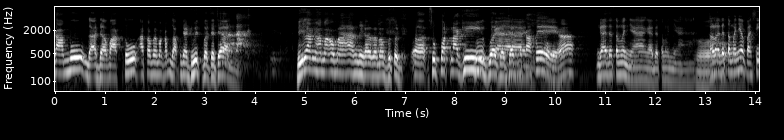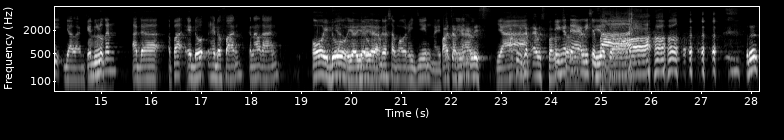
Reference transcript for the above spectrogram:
kamu nggak ada waktu atau memang kamu nggak punya duit buat jajan? Bilang sama Om Aang nih kalau memang butuh eh, support lagi buat Bukan, jajan ke kafe, ya. Nggak ada temennya, nggak ada temennya. Oh. Kalau ada temennya pasti jalan. Kayak dulu kan ada apa Edo Redovan, kenal kan? Oh, Edo, ya ya ya. Edo sama Origin. Nah, itu Pacarnya Alice. Ya. Aku ingat Alice banget. Ingatnya. Alice ya, Iya. Terus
